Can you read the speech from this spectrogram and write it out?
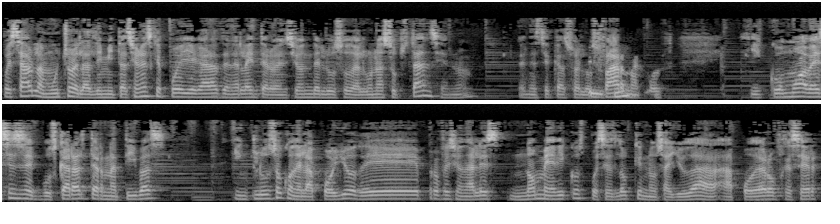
pues habla mucho de las limitaciones que puede llegar a tener la intervención del uso de alguna sustancia, ¿no? En este caso de los fármacos. Y cómo a veces buscar alternativas, incluso con el apoyo de profesionales no médicos, pues es lo que nos ayuda a, poder ofrecer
